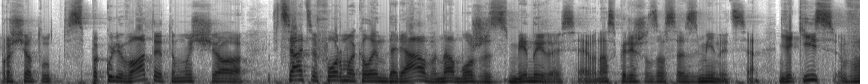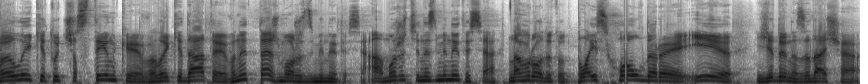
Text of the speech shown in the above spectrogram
про що тут спекулювати, тому що вся ця форма календаря вона може змінитися, і вона скоріше за все зміниться. Якісь великі тут частинки, великі дати, вони теж можуть змінитися, а можуть і не змінитися. Нагороди тут плейсхолдери, і єдина задача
